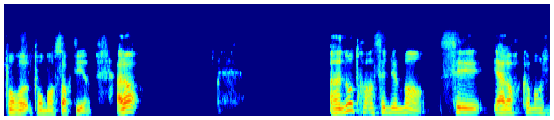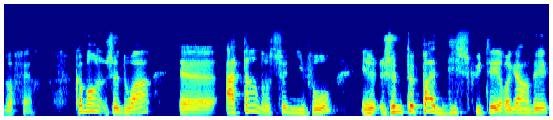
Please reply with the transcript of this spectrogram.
pour, pour m'en sortir. Alors, un autre enseignement, c'est, et alors comment je dois faire? Comment je dois euh, atteindre ce niveau et je ne peux pas discuter, regarder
